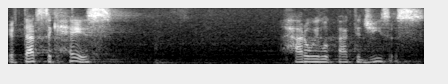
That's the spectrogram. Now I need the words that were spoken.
If that's the case, how do we look back to Jesus?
